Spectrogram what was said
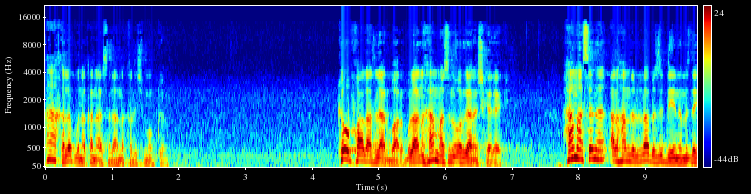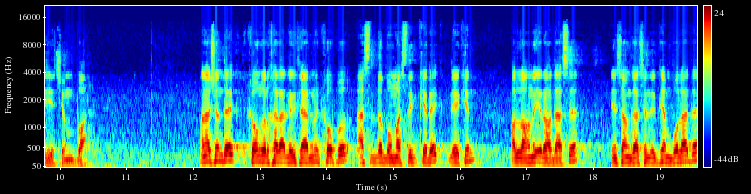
qanaqa qilib bunaqa narsalarni qilish mumkin? Ko'p holatlar bor. Bularni hammasini o'rganish kerak. Hammasini alhamdulillah bizni dinimizda yechimi bor. Mana shunday ko'ngil xiraliklarni ko'pi aslida bo'lmasligi kerak lekin allohni irodasi insongarchilik ham bo'ladi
